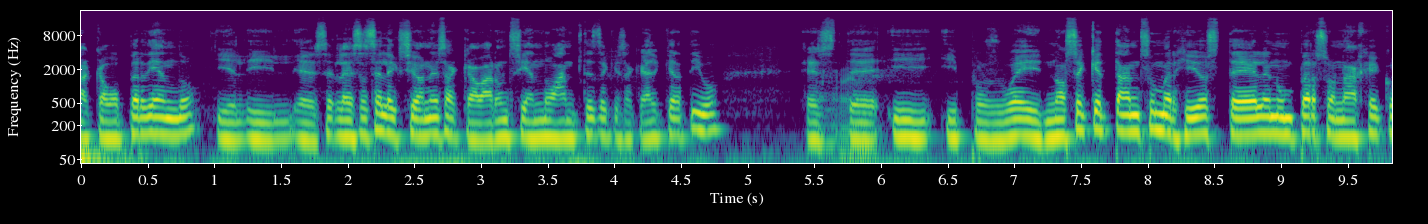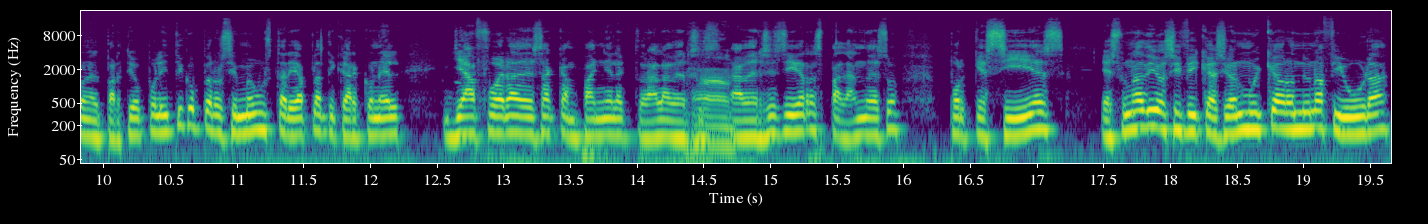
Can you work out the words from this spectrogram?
acabó perdiendo y, y esas elecciones acabaron siendo antes de que sacara el creativo. Este, y, y pues, güey, no sé qué tan sumergido esté él en un personaje con el partido político, pero sí me gustaría platicar con él ya fuera de esa campaña electoral, a ver si, Ah. a ver si sigue respaldando eso, porque sí es, es una diosificación muy cabrón de una figura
